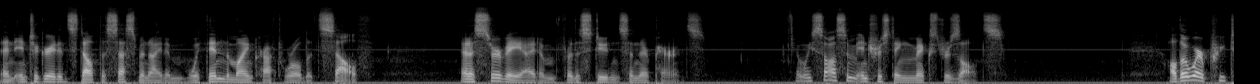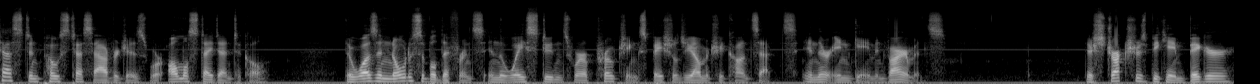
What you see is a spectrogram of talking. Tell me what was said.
an integrated stealth assessment item within the Minecraft world itself, and a survey item for the students and their parents. And we saw some interesting mixed results. Although our pretest and post-test averages were almost identical, there was a noticeable difference in the way students were approaching spatial geometry concepts in their in-game environments. Their structures became bigger,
